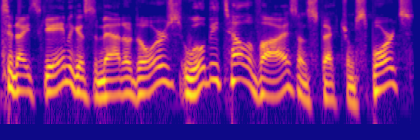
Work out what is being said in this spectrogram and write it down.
Tonight's game against the Matadors will be televised on Spectrum Sports.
